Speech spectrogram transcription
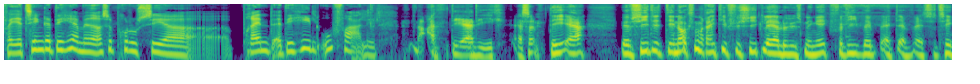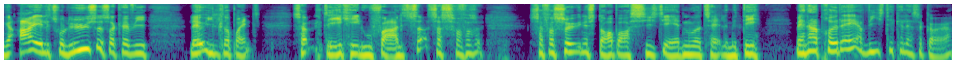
For jeg tænker, det her med også at producere brint, er det helt ufarligt? Nej, det er det ikke. Altså, det er, jeg vil sige, det, det er nok sådan en rigtig fysiklærerløsning, ikke? Fordi at, at, at, at så tænker, ej, elektrolyse, så kan vi lave ilt og brint. Så det er ikke helt ufarligt. Så, så, så, så, så forsøgene stopper også sidst i 1800-tallet med det. Men han har prøvet det af og vist, at det kan lade sig gøre.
